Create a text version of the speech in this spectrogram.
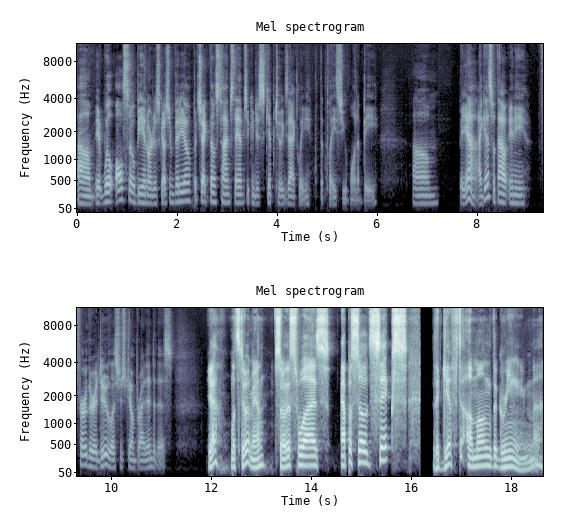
um, it will also be in our discussion video, but check those timestamps. You can just skip to exactly the place you want to be. Um, but yeah, I guess without any further ado, let's just jump right into this. Yeah, let's do it, man. So this was episode six, The Gift Among the Green.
